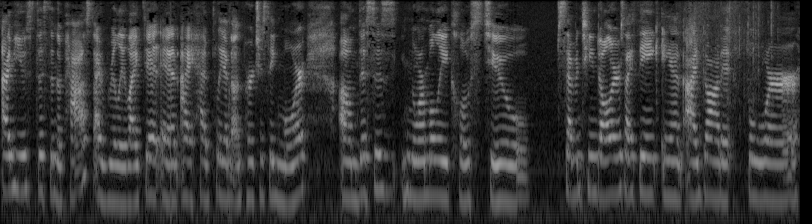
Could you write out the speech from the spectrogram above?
I've used this in the past. I really liked it and I had planned on purchasing more. Um, this is normally close to $17 I think and I got it for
